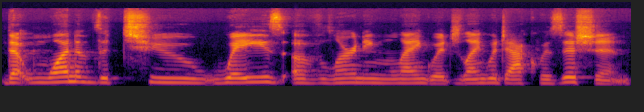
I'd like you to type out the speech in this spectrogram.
that one of the two ways of learning language, language acquisition,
